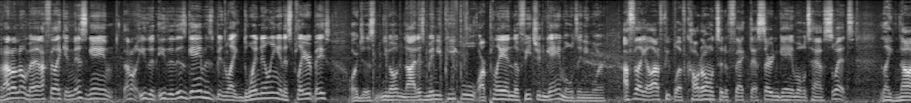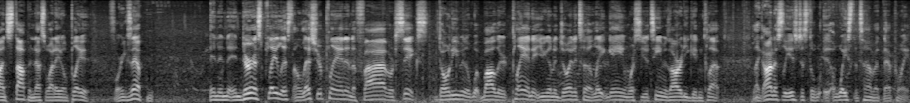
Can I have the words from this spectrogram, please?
but I don't know, man. I feel like in this game, I don't either either this game has been like dwindling in its player base, or just you know not as many people are playing the featured game modes anymore. I feel like a lot of people have caught on to the fact that certain game modes have sweats like non-stop, and that's why they don't play it. For example, in an endurance playlist, unless you're playing in a five or six, don't even bother playing it. You're gonna join into a late game where your team is already getting clapped. Like honestly, it's just a, a waste of time at that point.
